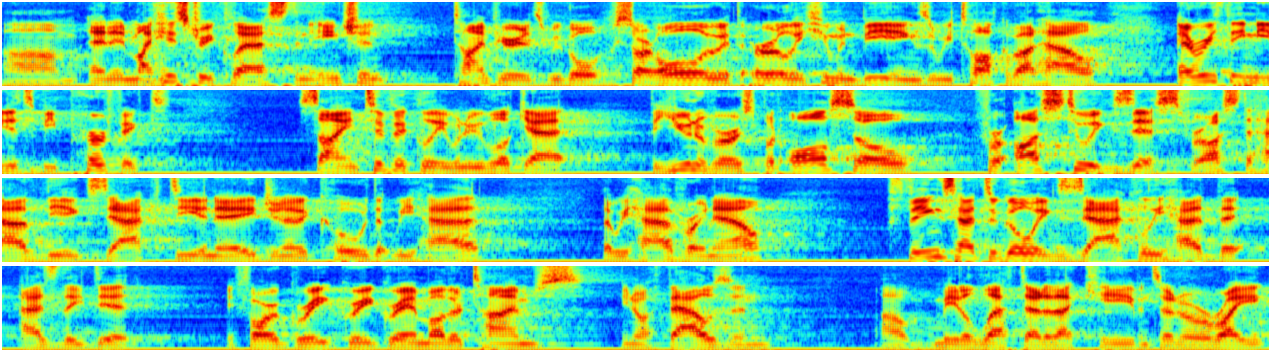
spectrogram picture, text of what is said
Um, and in my history class, in ancient time periods, we go start all the way with early human beings, and we talk about how everything needed to be perfect scientifically when we look at the universe, but also for us to exist, for us to have the exact DNA, genetic code that we had, that we have right now, things had to go exactly they, as they did. If our great great grandmother times you know a thousand uh, made a left out of that cave instead of a right,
